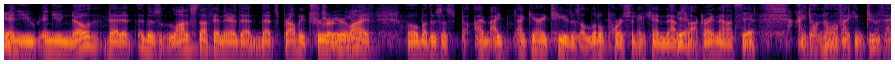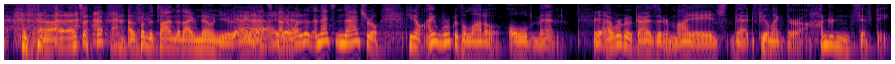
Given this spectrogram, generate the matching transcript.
Yeah. And you and you know that it, there's a lot of stuff in there that, that's probably true, True, in your yeah. life. Oh, but there's this. I, I, I guarantee you, there's a little portion in Ken Napzok right now. It's saying, I don't know if I can do that. uh, that's from the time that I've known you. I mean, that's kind of yeah. what it is, and that's natural. You know, I work with a lot of old men. Yeah. I work with guys that are my age that feel like they're 150.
